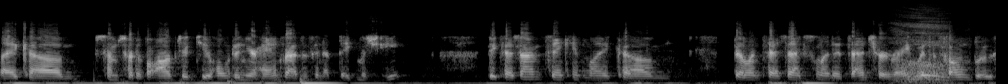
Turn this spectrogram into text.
like um, some sort of object you hold in your hand rather than a big machine. Because I'm thinking like um, Bill and Ted's Excellent Adventure, right, with the phone booth,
